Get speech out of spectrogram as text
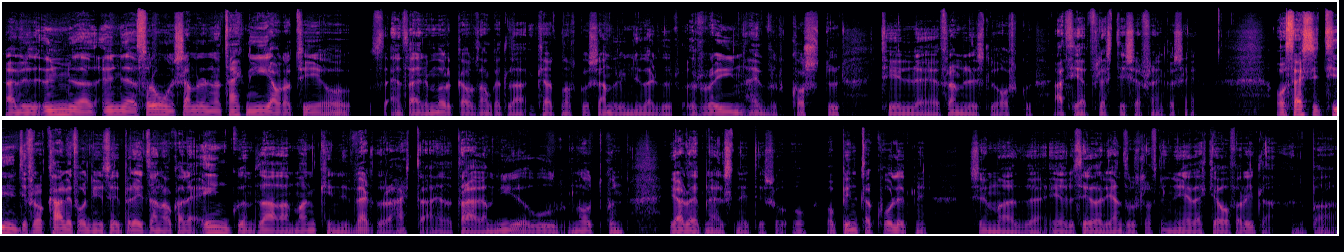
það við unnið unnið að þróun samruna tækni í áratví og en það er mörg ár þangatlega kjarnorku samrunni verður raunhæfur kostur til eh, framleiðslu orku að því að flesti sérfræðingar segja. Og þessi tíðindi frá Kaliforníu þau breyta nákvæmlega engum það að mannkynni verður að hætta eða draga mjög úr nótkun jarðefnaelsnitis og, og, og binda kólefni sem að eh, eru þegar í andrúrslaftinni ef ekki á að fara illa. Það er bara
